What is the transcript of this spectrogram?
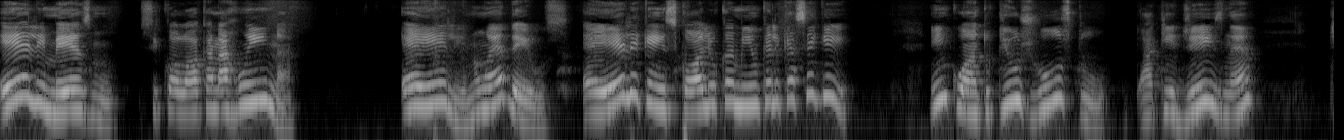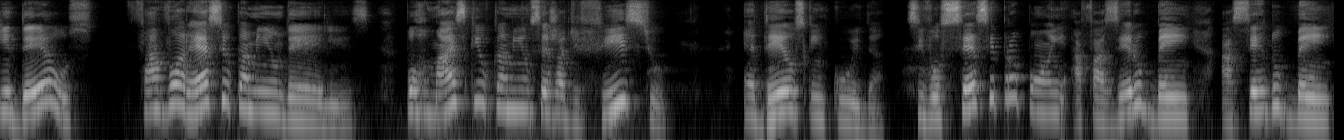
ele mesmo se coloca na ruína. É ele, não é Deus. É ele quem escolhe o caminho que ele quer seguir. Enquanto que o justo, aqui diz, né, que Deus favorece o caminho deles. Por mais que o caminho seja difícil, é Deus quem cuida. Se você se propõe a fazer o bem, a ser do bem,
